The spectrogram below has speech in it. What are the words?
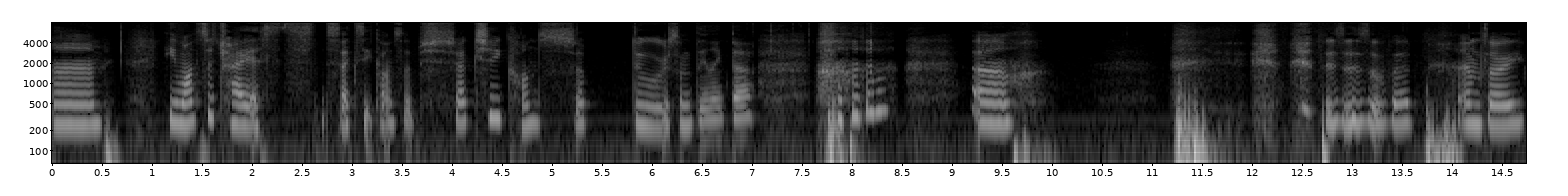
Um, he wants to try a s- sexy concept, sexy concept do or something like that. um, This is so bad. I'm sorry.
